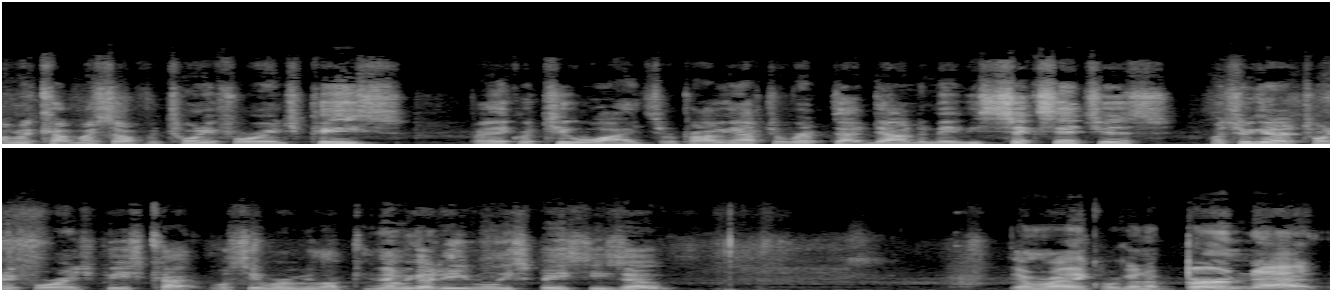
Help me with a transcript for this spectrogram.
I'm going to cut myself a 24 inch piece, but I think we're too wide. So we're probably going to have to rip that down to maybe 6 inches. Once we get a 24 inch piece cut, we'll see where we look. And then we got to evenly space these out. Then I think we're going to burn that.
